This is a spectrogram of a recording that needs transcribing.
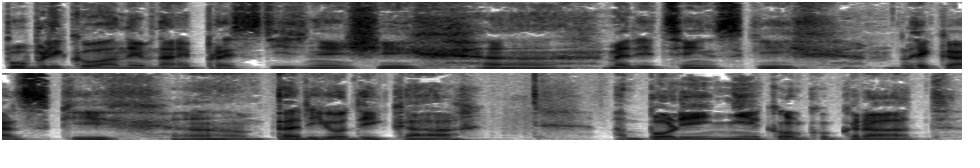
publikované v najprestížnejších medicínskych, lekárskych periodikách a boli niekoľkokrát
